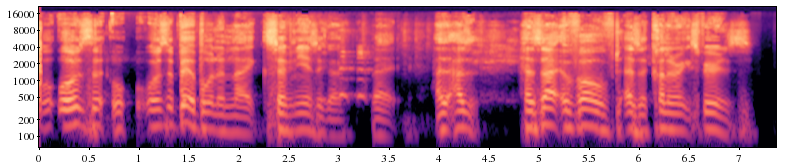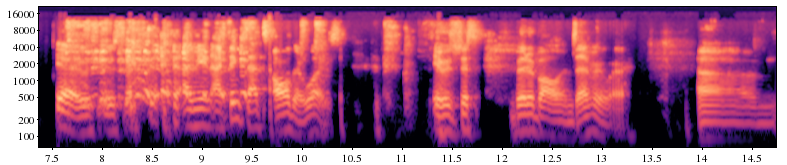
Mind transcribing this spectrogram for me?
What what was the what was the bitterballen like seven years ago? Like has has, has that evolved as a culinary experience? Yeah, it was. It was I mean, I think that's all there was. It was just bitterballen everywhere. Um,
